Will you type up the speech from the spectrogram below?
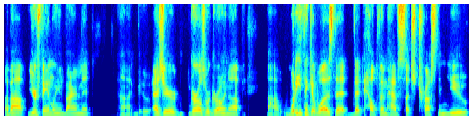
about your family environment uh, as your girls were growing up. Uh, what do you think it was that that helped them have such trust in you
